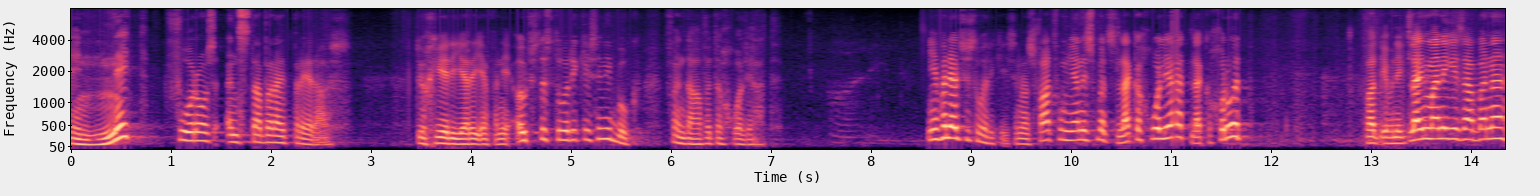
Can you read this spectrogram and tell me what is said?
En net voor ons instap by die prayer house Toe gee die Here een van die oudste storieetjies in die boek van Dawid en Goliat. Een van die oudste storieetjies en ons vat vir hom Janie Smits, lekker Goliat, lekker groot. Vat een van die klein mannetjies daar binne.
